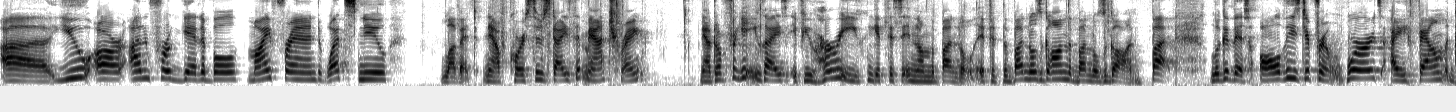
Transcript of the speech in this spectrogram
Uh, you are unforgettable. My friend, what's new? Love it. Now, of course, there's dies that match, right? Now, don't forget, you guys, if you hurry, you can get this in on the bundle. If the bundle's gone, the bundle's gone. But look at this, all these different words. I found,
